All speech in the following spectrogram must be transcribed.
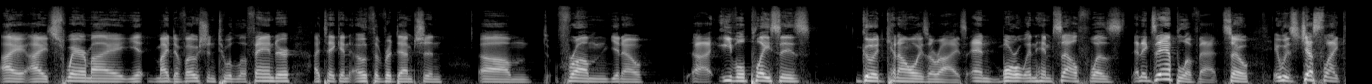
I, I swear my my devotion to a Lathander. I take an oath of redemption um, from you know uh, evil places. Good can always arise, and Morwyn himself was an example of that. So it was just like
